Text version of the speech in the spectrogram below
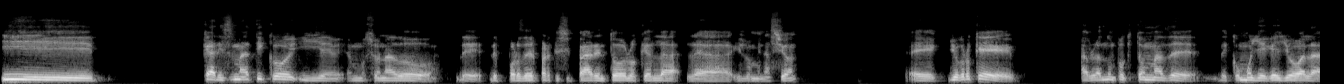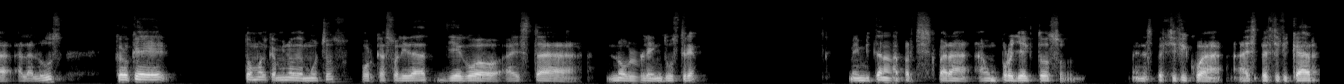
y carismático y eh, emocionado de, de poder participar en todo lo que es la, la iluminación. Eh, yo creo que hablando un poquito más de, de cómo llegué yo a la, a la luz, creo que tomo el camino de muchos. Por casualidad llego a esta noble industria me invitan a participar a, a un proyecto en específico a, a especificar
